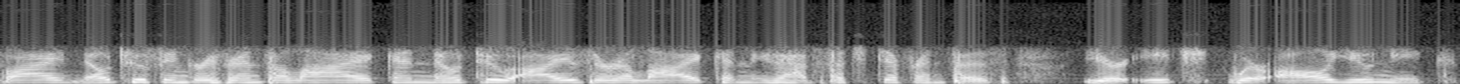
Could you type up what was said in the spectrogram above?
why no two fingerprints alike and no two eyes are alike and you have such differences. You're each, we're all unique,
